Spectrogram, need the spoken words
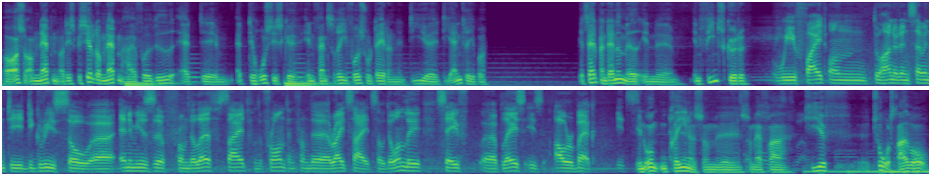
og også om natten, og det er specielt om natten, har jeg fået at vide, at, øh, at det russiske infanteri, fodsoldaterne, de, øh, de angriber. Jeg talte blandt andet med en, øh, en finskytte, We fight on 270 degrees, so uh, enemies uh, from the left side, from the front, and from the right side. So the only safe uh, place is our back. It's en ung ukrainer, som, øh, som er fra Kiev, 32 år.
